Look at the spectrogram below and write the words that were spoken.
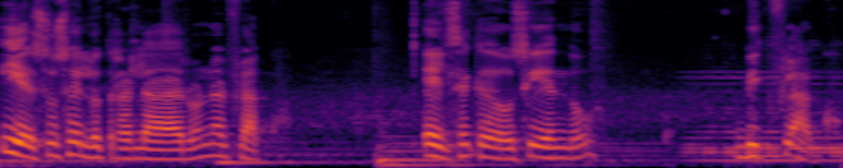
y eso se lo trasladaron al flaco. Él se quedó siendo Big Flaco.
